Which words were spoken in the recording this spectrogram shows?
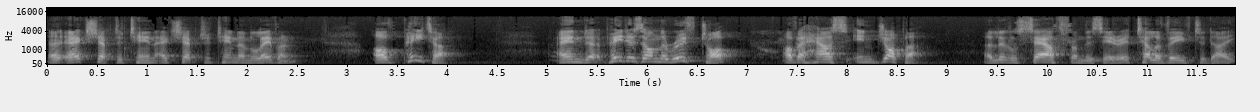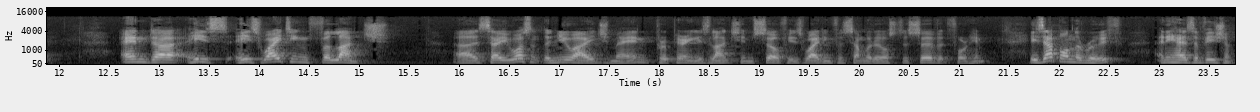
uh, Acts chapter 10, Acts chapter 10 and 11 of Peter. And uh, Peter's on the rooftop of a house in Joppa, a little south from this area, Tel Aviv today. And uh, he's, he's waiting for lunch. Uh, so he wasn't the new age man preparing his lunch himself. He's waiting for someone else to serve it for him. He's up on the roof and he has a vision.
